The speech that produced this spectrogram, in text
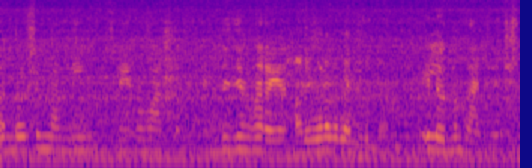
സന്തോഷം നന്ദിയും മാത്രം എന്താ ഞാൻ പറയാ. ഇല്ല ഒന്നും പ്ലാൻ ചെയ്തിട്ടില്ല.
